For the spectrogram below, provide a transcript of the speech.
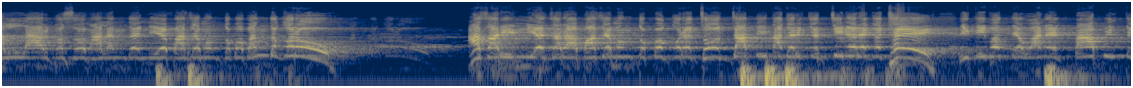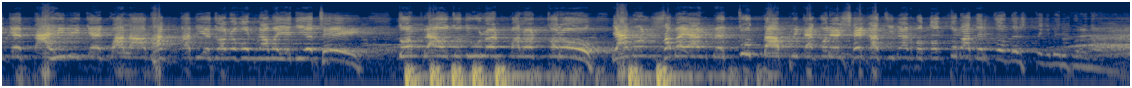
আল্লাহর কসম আলেমদের নিয়ে বাজে মন্তব্য বন্ধ করো। আজারি নিয়ে যারা বাজে মন্তব্য করেছ চিনে রেখেছে। ইতিমধ্যে অনেক পাপিল থেকে তাহিরিকে গলা ধাক্কা দিয়ে জনগণ নামাইয়ে দিয়েছে। তোমরাও যদি উলট পালট করো, এমন সময় আসবে জুতা পিটা করে শেখ হাসিনার মতো তোমাদেরকেও দেশ থেকে বের করে দেওয়া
